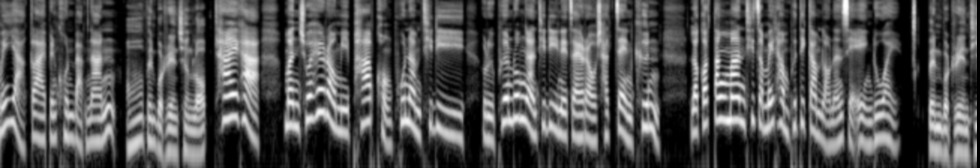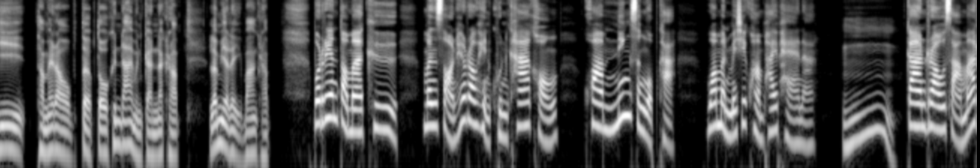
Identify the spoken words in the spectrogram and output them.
ไม่อยากกลายเป็นคนแบบนั้น อ๋อ เป็นบทเรียนเชิงลบ ใช่ค่ะ มันช่วยให้เรามีภาพของผู้นำที่ดี หรือเพื่อนร่วมงานที่ดีในใจเราชัดเจนขึ้น แล้วก็ตั้งมั่นที่จะไม่ทำพฤติกรรมเหล่านั้นเสียเองด้วย เป็นบทเรียนที่ทำให้เราเติบโตขึ้นได้เหมือนกันนะครับ แล้วมีอะไรอีกบ้างครับ บทเรียนต่อมาคือ มันสอนให้เราเห็นคุณค่าของความนิ่งสงบค่ะ ว่ามันไม่ใช่ความพ่ายแพ้นะอืม การเราสามารถ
